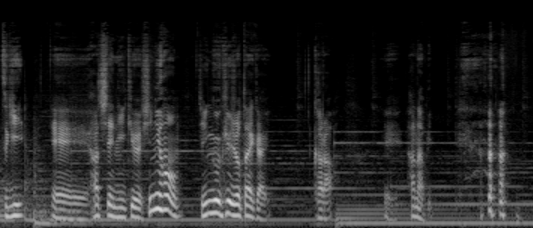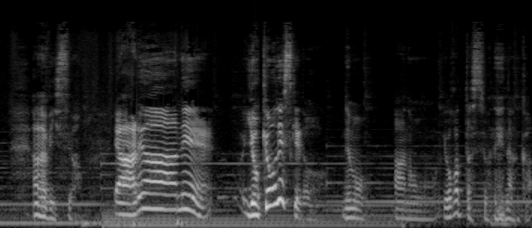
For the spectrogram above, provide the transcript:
次、えー、8.29新日本神宮球場大会から、えー、花火。花火っすよ。いや、あれはね、余興ですけど、でも、あの、良かったっすよね、なんか。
